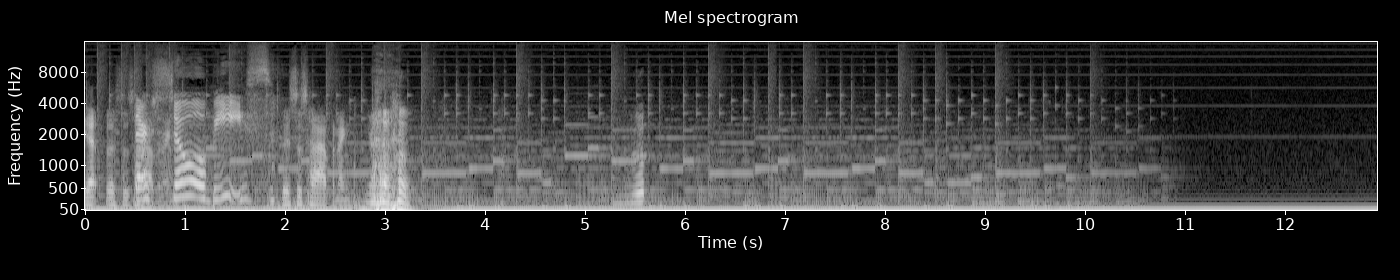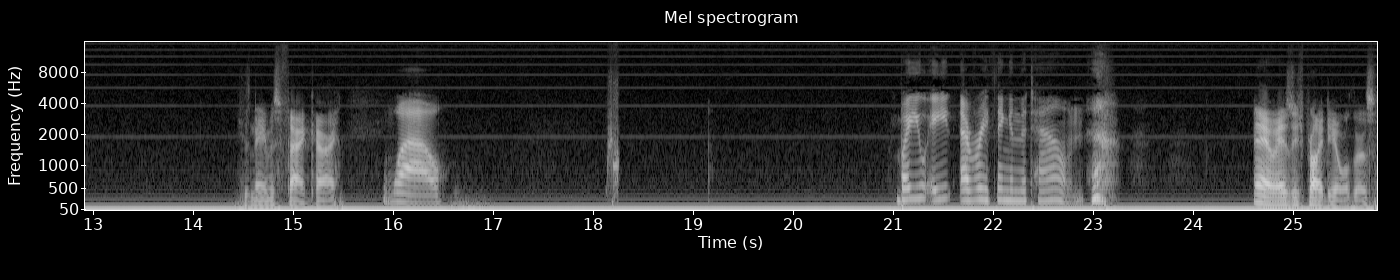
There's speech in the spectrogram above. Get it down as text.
Yep, this is happening. They're happening. so obese. This is happening. Whoop. His name is Fat Guy. Wow. But you ate everything in the town. Anyways, we should probably deal with this.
